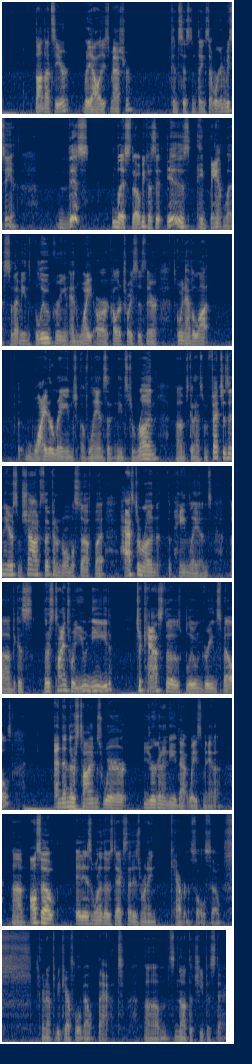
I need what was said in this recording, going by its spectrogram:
Thought-Knot Seer, Reality Smasher, consistent things that we're going to be seeing. This list, though, because it is a Bant list, so that means blue, green, and white are our color choices there. It's going to have a lot wider range of lands that it needs to run. Um, it's going to have some fetches in here, some shocks, that kind of normal stuff, but has to run the pain lands uh, because there's times where you need to cast those blue and green spells, and then there's times where you're going to need that waste mana. Um, also, it is one of those decks that is running Cavern of Souls, so you're going to have to be careful about that. Um, it's not the cheapest deck.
